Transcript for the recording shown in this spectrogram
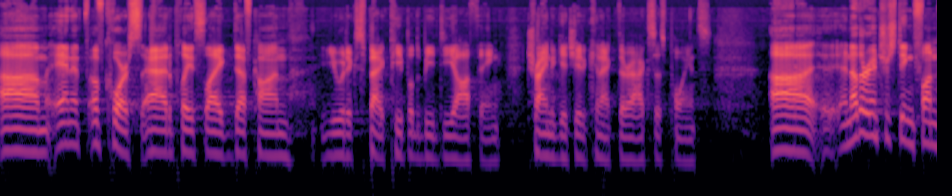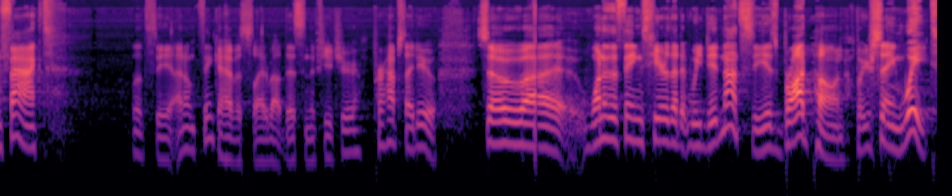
Um, and if, of course, at a place like DEF CON, you would expect people to be deauthing, trying to get you to connect their access points. Uh, another interesting fun fact, let's see, I don't think I have a slide about this in the future. Perhaps I do. So uh, one of the things here that we did not see is Broadpwn. But you're saying, wait,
